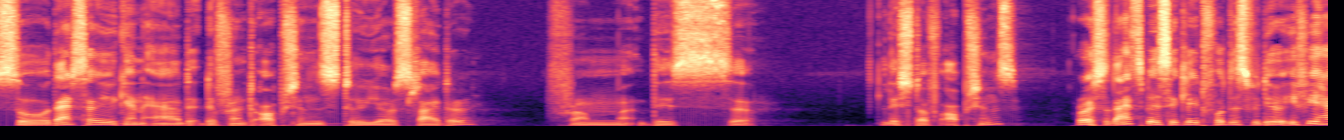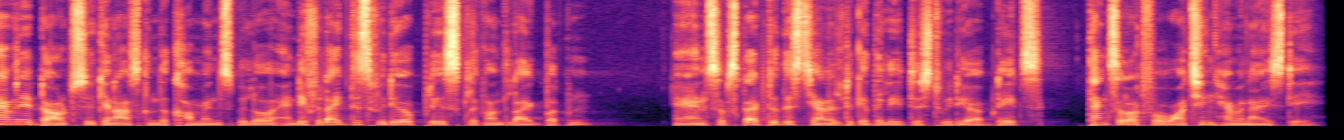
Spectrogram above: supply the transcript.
So that's how you can add different options to your slider from this uh, list of options. Right, so that's basically it for this video. If you have any doubts, you can ask in the comments below. And if you like this video, please click on the like button and subscribe to this channel to get the latest video updates. Thanks a lot for watching. Have a nice day.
